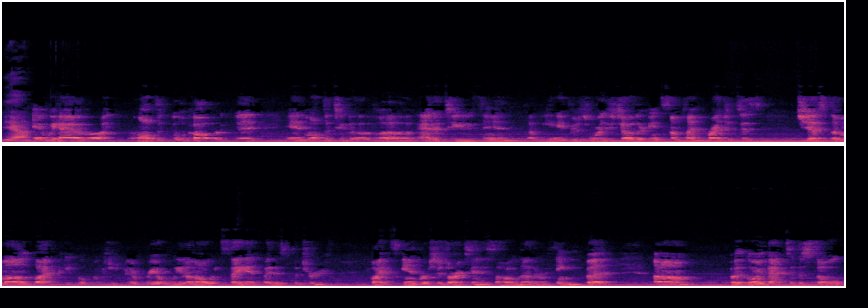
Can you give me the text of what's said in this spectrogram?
Yeah. And we have a multiple of colors and multitude of uh, attitudes and uh, behaviors towards each other and sometimes prejudice just among black people. But keeping it real, we don't always say it, but it's the truth. Light skin versus dark skin is a whole other thing. But um, but going back to the soul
